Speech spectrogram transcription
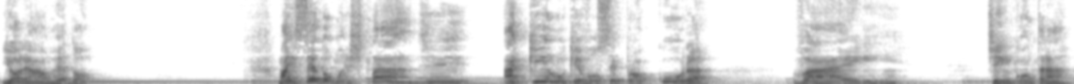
e olhar ao redor. Mais cedo ou mais tarde, aquilo que você procura vai te encontrar,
